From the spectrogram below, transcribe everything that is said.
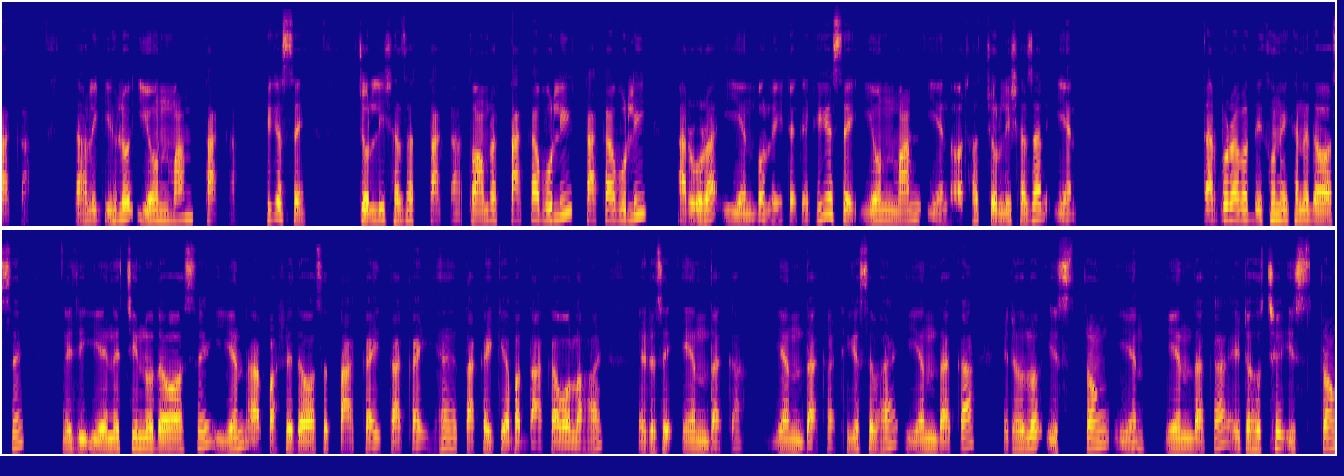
টাকা। তাহলে কি হলো? ইয়ন মান টাকা, ঠিক আছে? চল্লিশ হাজার টাকা। তো আমরা টাকা বলি টাকা বলি, আর ওরা ইয়েন বলে এটাকে, ঠিক আছে? ইয়ন মান ইয়েন, অর্থাৎ চল্লিশ হাজার ইয়েন। তারপর আবার দেখুন এখানে দেওয়া আছে, এই যে ইয়েনের চিহ্ন দেওয়া আছে, ইয়েন, আর পাশে দেওয়া আছে তাকাই তাকাই হ্যাঁ তাকাইকে আবার দাকা বলা হয়, এটা হচ্ছে এন দাকা ইয়েন দাকা, ঠিক আছে ভাই? ইয়েন দাকা, এটা হলো স্ট্রং ইয়েন ইয়েন দাকা, এটা হচ্ছে স্ট্রং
